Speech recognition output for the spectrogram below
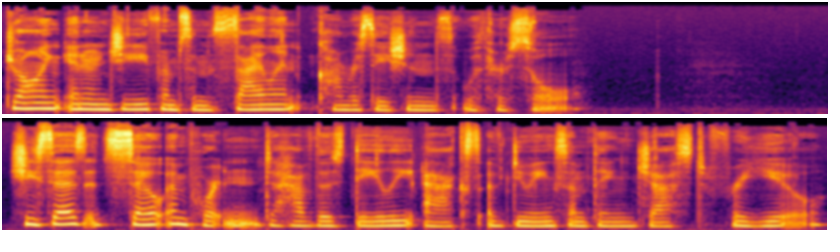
drawing energy from some silent conversations with her soul. She says it's so important to have those daily acts of doing something just for you.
